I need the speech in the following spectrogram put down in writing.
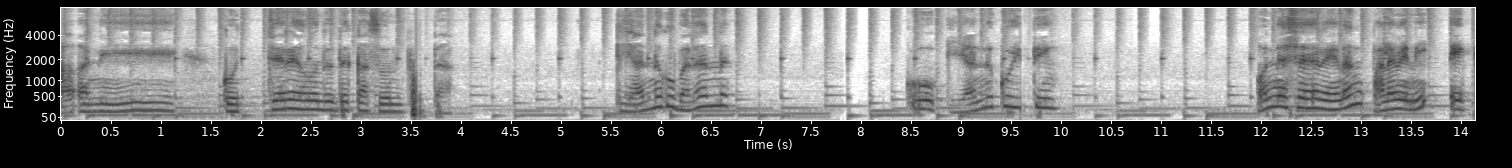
අනේ කොච්චර හොඳද කසුන් පුතා. කියන්නකු බලන්න. කෝ කියන්නකු ඉතින්? ඔන්න සෑරේනම් පළවෙනි එක.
